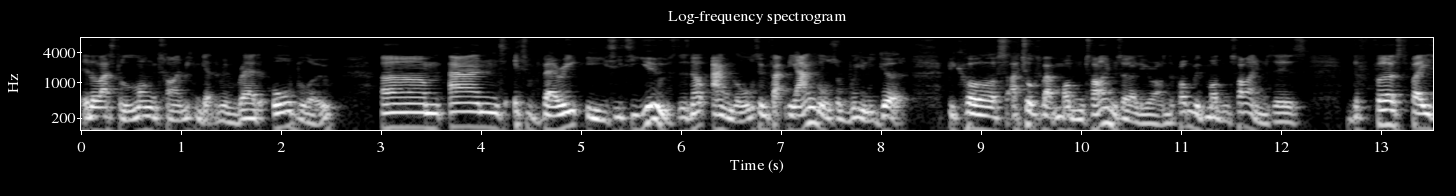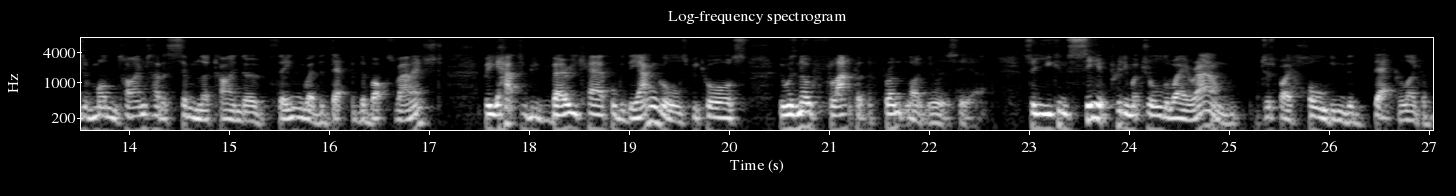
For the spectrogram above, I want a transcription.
It'll last a long time. You can get them in red or blue. Um, and it's very easy to use. There's no angles. In fact, the angles are really good because I talked about modern times earlier on. The problem with modern times is the first phase of modern times had a similar kind of thing where the de- the box vanished, but you had to be very careful with the angles because there was no flap at the front like there is here. So you can see it pretty much all the way around just by holding the deck like a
